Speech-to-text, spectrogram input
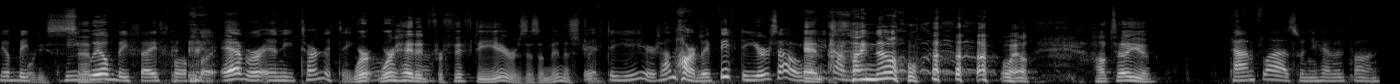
He'll be, 47. he will be faithful forever in eternity. We're, we're oh, headed God. for 50 years as a ministry. 50 years. I'm hardly 50 years old. And I know. well, I'll tell you. Time flies when you're having fun.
